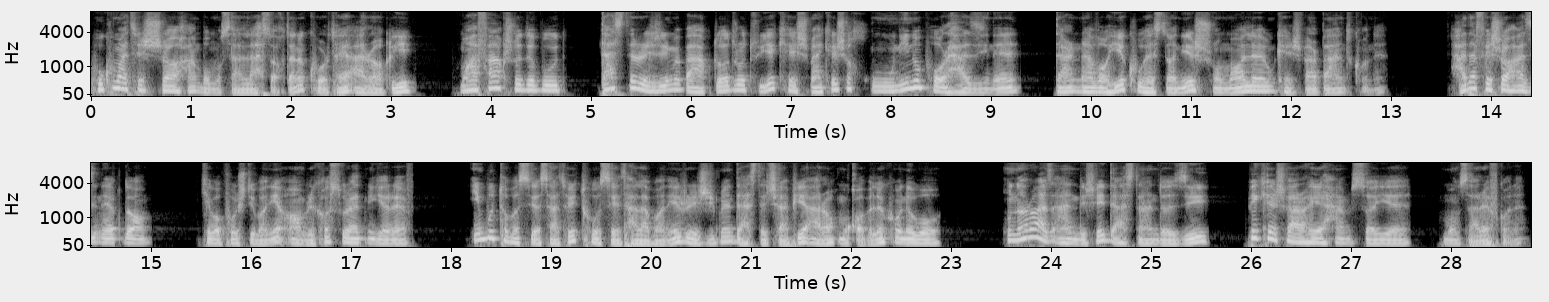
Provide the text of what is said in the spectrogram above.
حکومت شاه هم با مسلح ساختن کردهای عراقی موفق شده بود دست رژیم بغداد رو توی کشمکش خونین و پرهزینه در نواحی کوهستانی شمال اون کشور بند کنه. هدف شاه از این اقدام که با پشتیبانی آمریکا صورت می گرفت این بود تا با سیاست های توسعه طلبانه رژیم دست چپی عراق مقابله کنه و اونا رو از اندیشه دست اندازی به کشورهای همسایه منصرف کنه.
